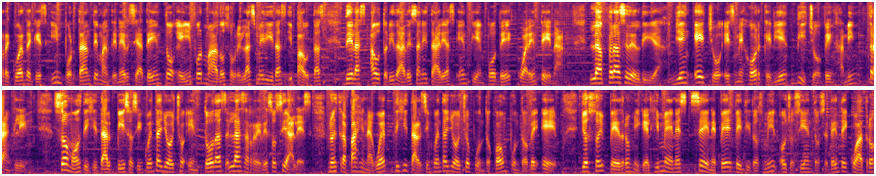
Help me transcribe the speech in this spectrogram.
recuerde que es importante mantenerse atento e informado sobre las medidas y pautas de las autoridades sanitarias en tiempo de cuarentena. La frase del día, bien hecho es mejor que bien dicho, Benjamin Franklin. Somos Digital Piso 58 en todas las redes sociales. Nuestra página web digital58.com.be. Yo soy Pedro Miguel Jiménez, CNP 22874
